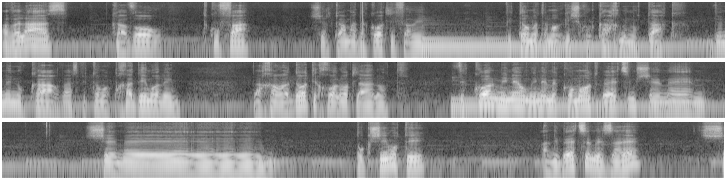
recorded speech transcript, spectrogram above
אבל אז, כעבור תקופה של כמה דקות לפעמים, פתאום אתה מרגיש כל כך מנותק, ומנוכר, ואז פתאום הפחדים עולים, והחרדות יכולות לעלות, וכל מיני ומיני מקומות בעצם שהם, אה, שהם אה, פוגשים אותי, אני בעצם מזהה ש...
